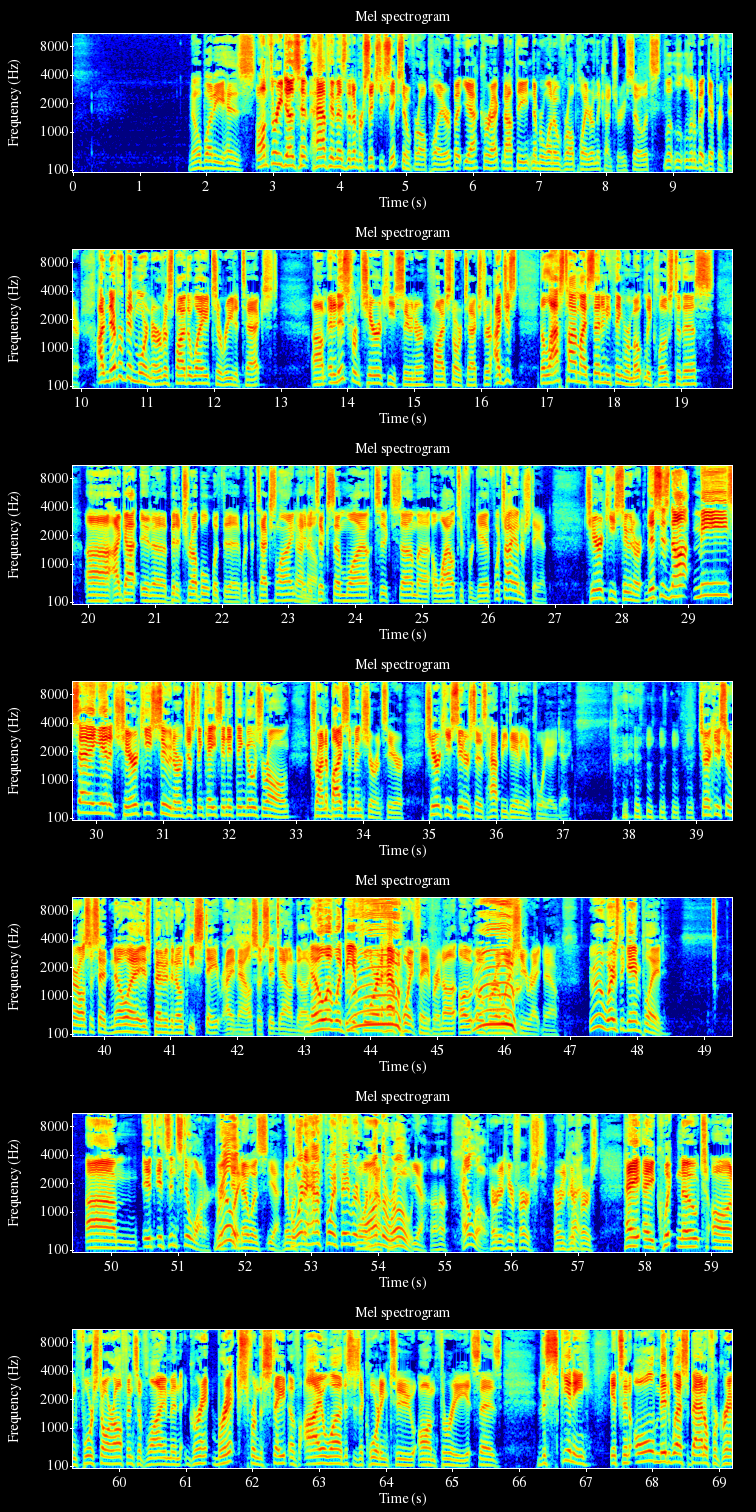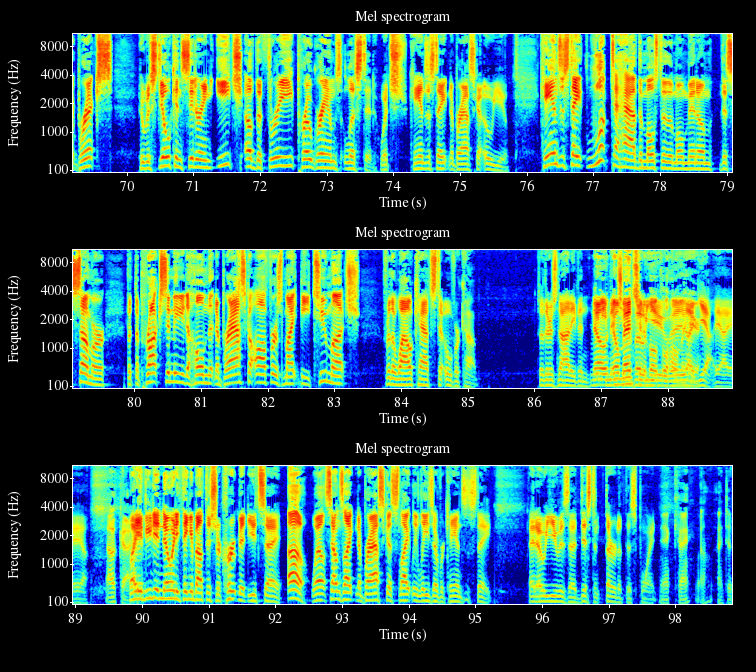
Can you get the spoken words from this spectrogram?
Nobody has. On three does have him as the number 66 overall player, but yeah, correct, not the number one overall player in the country. So it's a little bit different there. I've never been more nervous, by the way, to read a text. Um, and it is from Cherokee Sooner, five star texter. I just, the last time I said anything remotely close to this, uh, I got in a bit of trouble with the with the text line, I and know. it took some while took some uh, a while to forgive, which I understand. Cherokee Sooner. This is not me saying it. It's Cherokee Sooner, just in case anything goes wrong. Trying to buy some insurance here. Cherokee Sooner says, "Happy Danny Okoye Day." Cherokee Sooner also said Noah is better than Okie State right now, so sit down, Doug. Noah would be a four and a half point favorite uh, over Ooh. OSU right now. Ooh, where's the game played? Um, it, it's in Stillwater. Really? and Noah's yeah, Noah's Four and a half point favorite and on the point- road. Yeah, uh huh. Hello. Heard it here first. Heard it here first. Hey, a quick note on four star offensive lineman Grant Brix from the state of Iowa. This is according to On Three. It says, The skinny, it's an all Midwest battle for Grant Brix, who is still considering each of the three programs listed, which Kansas State, Nebraska, OU. Kansas State looked to have the most of the momentum this summer, but the proximity to home that Nebraska offers might be too much for the Wildcats to overcome. So there's not even No- any no mention of OU. Oklahoma Uh, here. yeah, yeah, yeah, yeah. Okay. Like if you didn't know anything about this recruitment, you'd say, "Oh, well, it sounds like Nebraska slightly leads over Kansas State, and OU is a distant third at this point." Okay. Well, I did.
